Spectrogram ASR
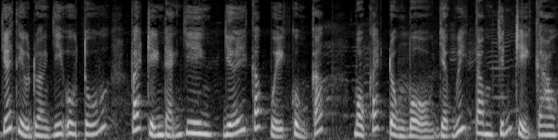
giới thiệu đoàn viên ưu tú, phát triển đảng viên với cấp quỹ cung cấp một cách đồng bộ và quyết tâm chính trị cao.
